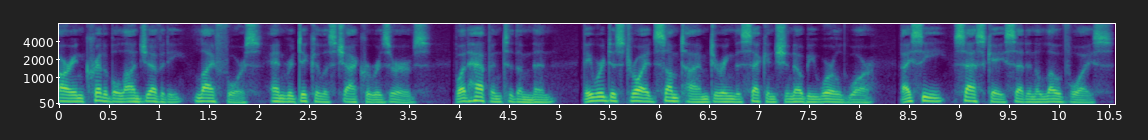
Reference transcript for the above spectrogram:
our incredible longevity, life force, and ridiculous chakra reserves. What happened to them then? They were destroyed sometime during the Second Shinobi World War. I see, Sasuke said in a low voice.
